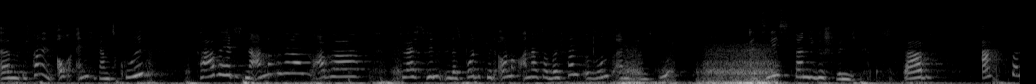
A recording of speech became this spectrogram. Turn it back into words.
Ähm, ich fand ihn auch eigentlich ganz cool. Farbe hätte ich eine andere genommen, aber vielleicht hinten das Bodykit auch noch anders, aber ich fand es sonst eigentlich ganz gut. Als nächstes dann die Geschwindigkeit. Da habe ich 8 von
